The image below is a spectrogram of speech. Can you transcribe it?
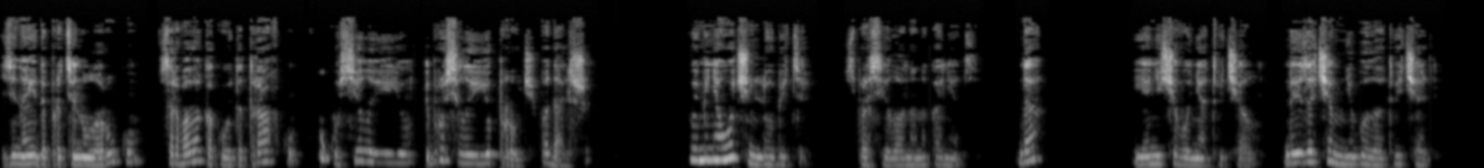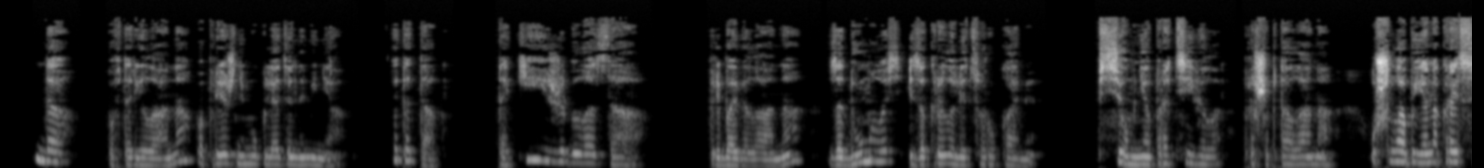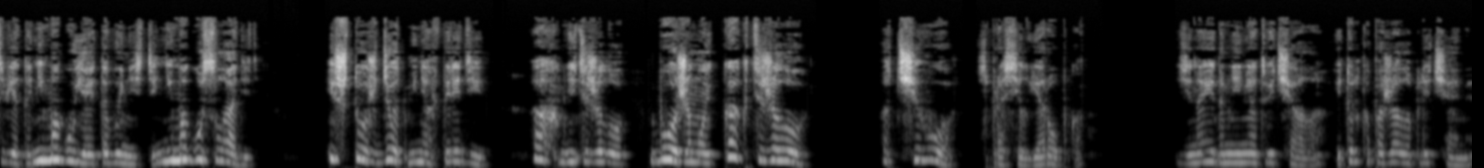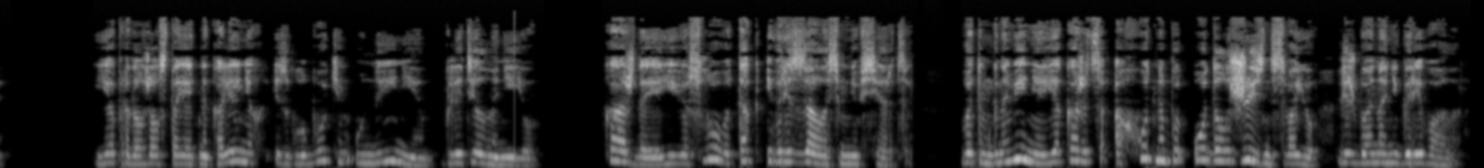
Зинаида протянула руку, сорвала какую-то травку, укусила ее и бросила ее прочь, подальше. «Вы меня очень любите?» — спросила она наконец. «Да?» Я ничего не отвечал. Да и зачем мне было отвечать? «Да», — повторила она, по-прежнему глядя на меня. «Это так. Такие же глаза», — прибавила она, задумалась и закрыла лицо руками. «Все мне опротивило», — прошептала она. «Ушла бы я на край света, не могу я это вынести, не могу сладить. И что ждет меня впереди? Ах, мне тяжело, боже мой, как тяжело!» «От чего?» — спросил я робко. Зинаида мне не отвечала и только пожала плечами. Я продолжал стоять на коленях и с глубоким унынием глядел на нее, Каждое ее слово так и врезалось мне в сердце. В это мгновение я, кажется, охотно бы отдал жизнь свою, лишь бы она не горевала.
